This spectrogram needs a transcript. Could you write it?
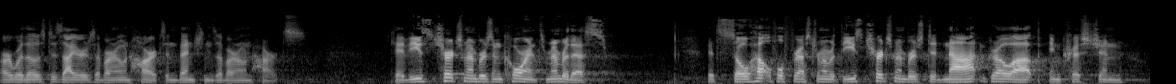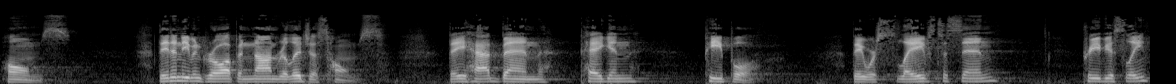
Or were those desires of our own hearts, inventions of our own hearts? Okay, these church members in Corinth, remember this, it's so helpful for us to remember these church members did not grow up in Christian homes. They didn't even grow up in non-religious homes. They had been pagan people. They were slaves to sin previously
